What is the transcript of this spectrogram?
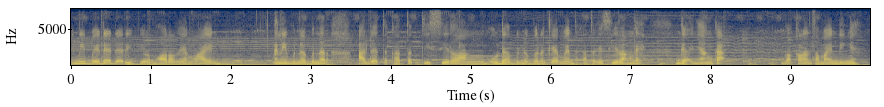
ini beda dari film horor yang lain. Ini benar-benar ada teka-teki silang, udah bener-bener kayak main teka-teki silang deh. Nggak nyangka bakalan sama endingnya.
